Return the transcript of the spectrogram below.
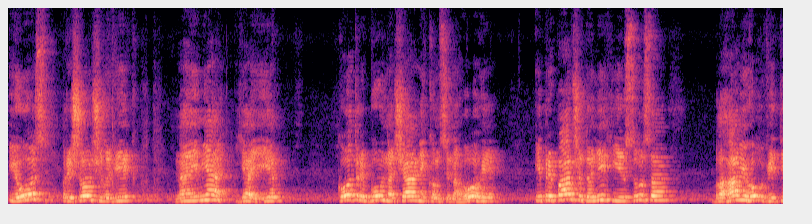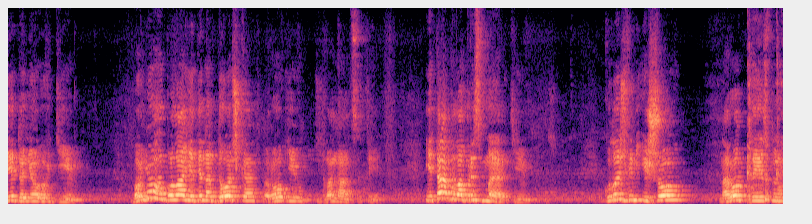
І ось прийшов чоловік на ім'я Яїр, котрий був начальником синагоги, і, припавши до ніг Ісуса, благав його увійти до нього в дім. Бо в нього була єдина дочка років 12. І та була при смерті. Коли ж він ішов, народ тиснув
